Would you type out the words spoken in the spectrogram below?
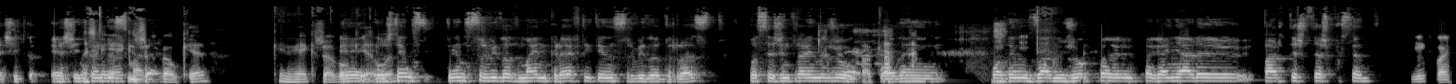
É shitcoin, é quem da é que semana. joga o quê? Quem é que joga o É, quê? eles têm, um- têm um servidor de Minecraft e têm um servidor de Rust. Se vocês entrarem no jogo, podem, podem usar o jogo para, para ganhar eh, parte destes 10%. Muito bem.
